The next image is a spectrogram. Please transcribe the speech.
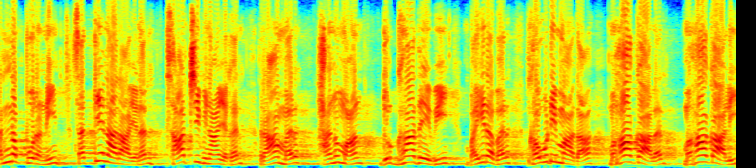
அன்னபூரணி சத்யநாராயணர் சாட்சி விநாயகர் ராமர் ஹனுமான் துர்காதேவி பைரவர் கௌடி மாதா மகாகாலர் மகாகாளி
